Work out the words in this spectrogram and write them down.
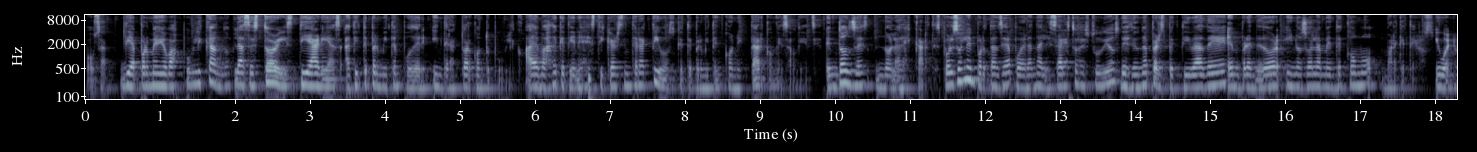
o sea, día por medio vas publicando, las stories diarias a ti te permiten poder interactuar con tu público. Además de que tienes stickers interactivos que te permiten conectar con esa audiencia. Entonces, no la descartes. Por eso es la importancia de poder analizar estos estudios desde una perspectiva de emprendedor y no solamente como marqueteros. Y bueno,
